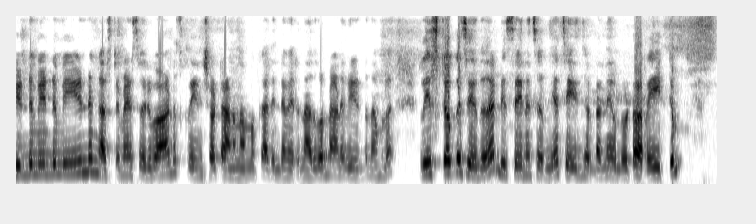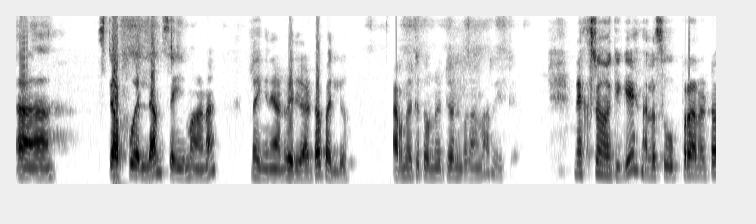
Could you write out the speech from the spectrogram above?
വീണ്ടും വീണ്ടും വീണ്ടും കസ്റ്റമേഴ്സ് ഒരുപാട് സ്ക്രീൻഷോട്ടാണ് നമുക്ക് അതിന്റെ വരുന്നത്. അതുകൊണ്ടാണ് വീണ്ടും നമ്മൾ റീസ്റ്റോക്ക് ചെയ്തത്. ഡിസൈന് ചെറിയ ചേഞ്ച് ഉണ്ടെന്നേ ഉള്ളൂ കേട്ടോ റേറ്റും സ്റ്റഫും എല്ലാം സെയിം ആണ്. അതെങ്ങനെയാണ് വരിക കേട്ടോ പല്ലു? അറുന്നൂറ്റി തൊണ്ണൂറ്റി ഒൻപതാണ് റേറ്റ് നെക്സ്റ്റ് നോക്കിക്കേ നല്ല സൂപ്പറാണ് കേട്ടോ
